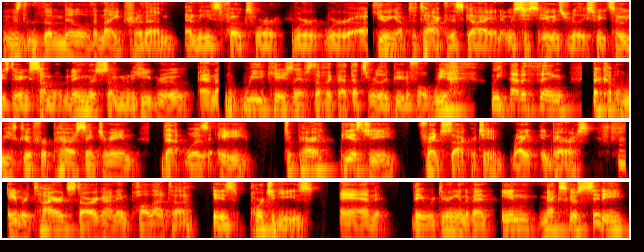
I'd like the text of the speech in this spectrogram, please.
it was the middle of the night for them. And these folks were were were uh, queuing up to talk to this guy. And it was just, it was really sweet. So he's doing some of them in English, some of them in Hebrew. And we occasionally have stuff like that. That's really beautiful. We we had a thing a couple weeks ago for Paris Saint Germain that was a to Paris, PSG, French soccer team, right in Paris. Mm-hmm. A retired star, a guy named Pauleta, is Portuguese, and they were doing an event in Mexico City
